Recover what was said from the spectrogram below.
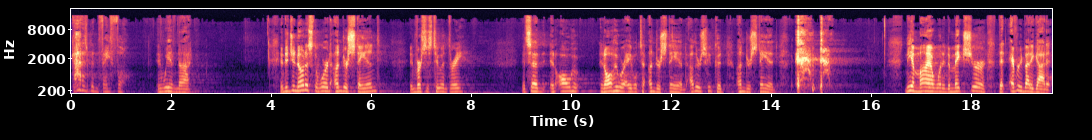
God has been faithful and we have not. And did you notice the word understand in verses 2 and 3? It said, in all who, in all who were able to understand, others who could understand. Nehemiah wanted to make sure that everybody got it,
